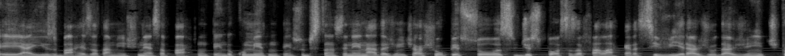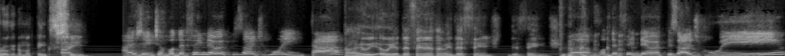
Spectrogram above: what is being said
E aí esbarra exatamente nessa parte. Não tem documento, não tem substância nem nada. A gente achou pessoas dispostas a falar, cara. Se vira, ajuda a gente, o programa tem que sair. Sim. Ai, gente, eu vou defender o episódio ruim, tá? Ah, eu, eu ia defender também. Defende, defende. Eu vou defender o episódio ruim.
